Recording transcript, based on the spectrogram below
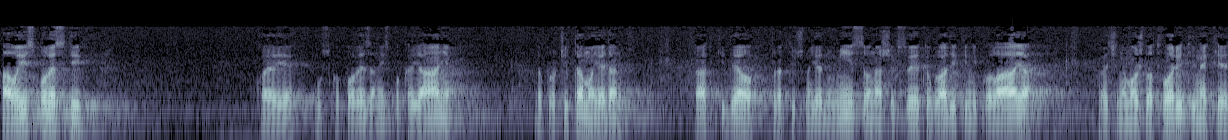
A o ispovesti, koja je usko povezana i s pokajanjem, da pročitamo jedan kratki deo, praktično jednu misao našeg svetog vladike Nikolaja, koja će nam možda otvoriti neke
